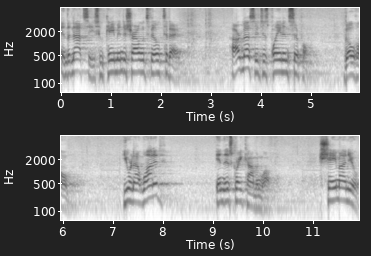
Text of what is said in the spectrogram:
and the Nazis who came into Charlottesville today. Our message is plain and simple. Go home. You are not wanted in this great Commonwealth. Shame on you.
